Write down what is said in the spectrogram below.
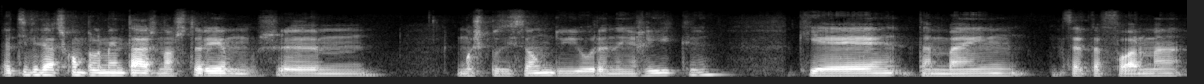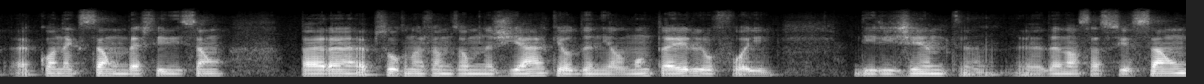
Atividades complementares, nós teremos um, ehm, uma exposição do Yuran Henrique, que é também, de certa forma, a conexão desta edição para a pessoa que nós vamos homenagear, que é o Daniel Monteiro. Ele foi dirigente uh, da nossa associação,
